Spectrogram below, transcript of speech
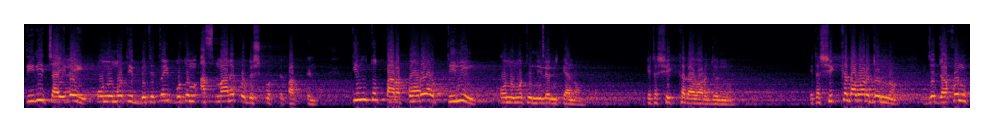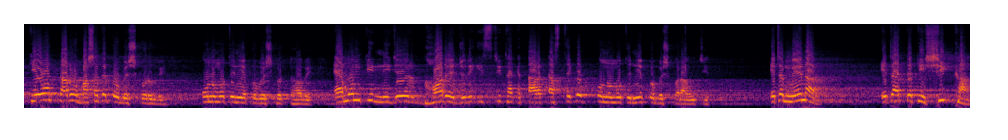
তিনি চাইলেই অনুমতি ব্যতীতই প্রথম আসমানে প্রবেশ করতে পারতেন। কিন্তু তারপরও তিনি অনুমতি নিলেন কেন? এটা শিক্ষা দেওয়ার জন্য। এটা শিক্ষা দেওয়ার জন্য যে যখন কেউ কারও বাসাতে প্রবেশ করবে, অনুমতি নিয়ে প্রবেশ করতে হবে। এমনকি নিজের ঘরে যদি স্ত্রী থাকে, তার কাছ থেকে অনুমতি নিয়ে প্রবেশ করা উচিত। এটা মেনার এটা একটা কি, শিক্ষা।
